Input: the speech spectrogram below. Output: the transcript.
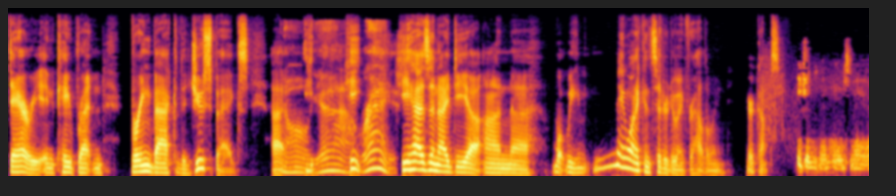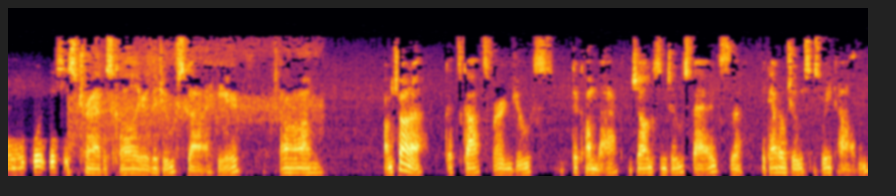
Dairy in Cape Breton bring back the juice bags. Uh, Oh, he- yeah, he, right. He has an idea on uh, what we may want to consider doing for Halloween. Here comes. Hey, gentlemen, Haynes Mayor Airport. This is Travis Collier, the juice guy here. Um, I'm trying to get Scotsburn juice to come back, jugs and juice bags, the, the ghetto juice as we call them.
